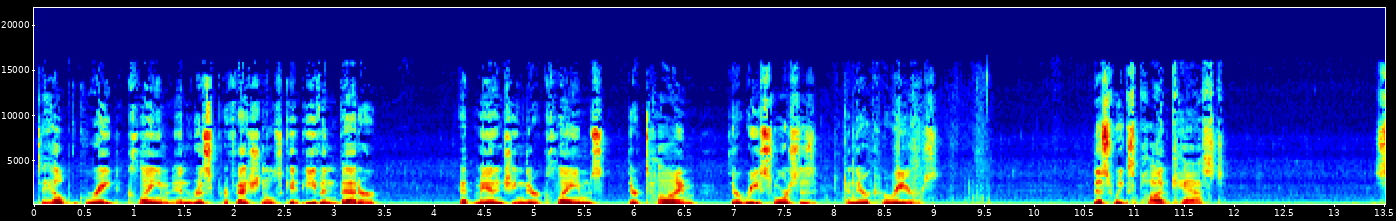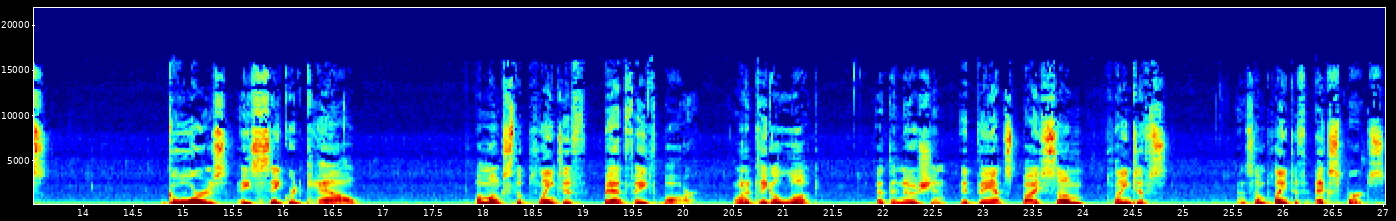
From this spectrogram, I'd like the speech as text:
to help great claim and risk professionals get even better at managing their claims, their time, their resources, and their careers. This week's podcast gores a sacred cow amongst the plaintiff bad faith bar. I want to take a look at the notion advanced by some plaintiffs and some plaintiff experts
